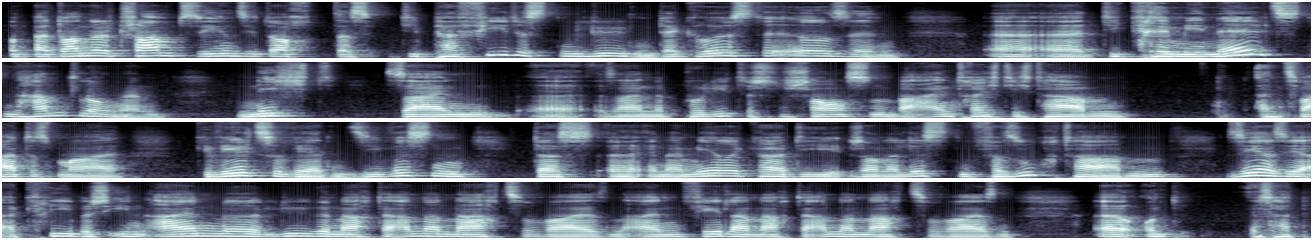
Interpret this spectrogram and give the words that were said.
Und bei Donald Trump sehen Sie doch, dass die perfidesten Lügen, der größte Irrsinn, äh, äh die kriminellsten Handlungen nicht sein, äh, seine politischen Chancen beeinträchtigt haben, ein zweites Mal gewählt zu werden. Sie wissen, dass äh, in Amerika die Journalisten versucht haben, sehr, sehr akribisch ihnen eine Lüge nach der anderen nachzuweisen, einen Fehler nach der anderen nachzuweisen. Äh, und es hat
